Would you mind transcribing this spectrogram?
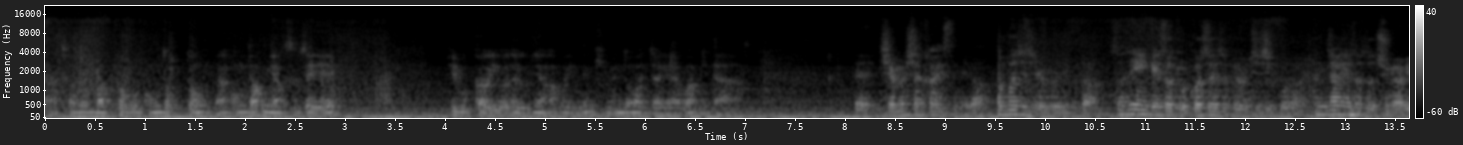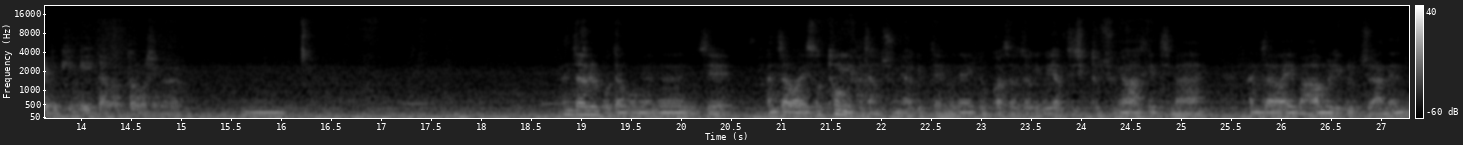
아, 저는 마포구 공덕동 아, 공덕약수제의 피부과 의원을 운영하고 있는 김윤동 원장이라고 합니다. 네, 질문 시작하겠습니다. 첫 번째 질문입니다. 선생님께서 교과서에서 배운 지식보다 현장에서 더 중요하게 느낀 게 있다면 어떤 것인가요? 음, 환자를 보다 보면은 이제 환자와의 소통이 가장 중요하기 때문에 교과서적인 의학 지식도 중요하겠지만 환자와의 마음을 읽을 줄 아는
